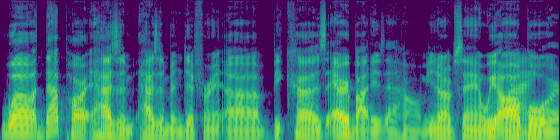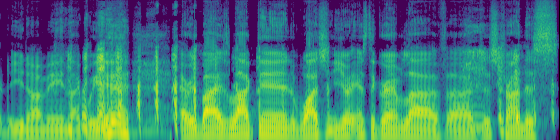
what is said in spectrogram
well, that part hasn't hasn't been different uh, because everybody's at home. You know what I'm saying? We all right. bored. You know what I mean? Like we, everybody's locked in watching your Instagram live, uh, just trying to s-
